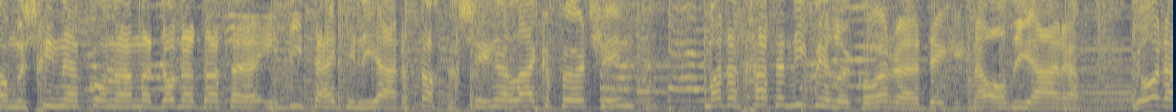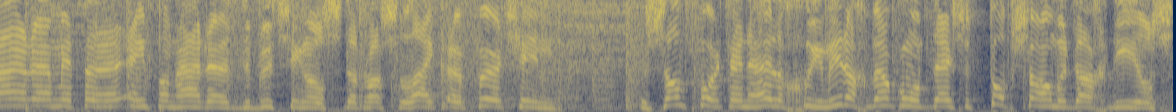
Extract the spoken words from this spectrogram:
Nou, misschien eh, kon eh, Madonna dat eh, in die tijd in de jaren 80 zingen, Like a Virgin. Maar dat gaat er niet meer lukken hoor, denk ik, na al die jaren. Je hoorde haar met een van haar debuutsingles, dat was Like a Virgin. Zandvoort, een hele goede middag. Welkom op deze topzomerdag die ons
